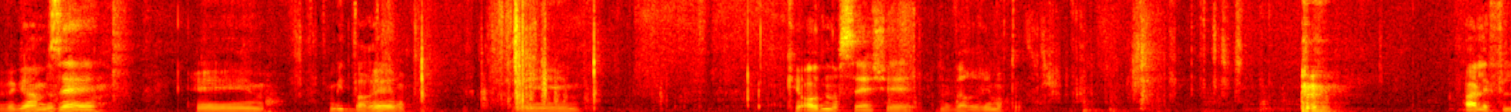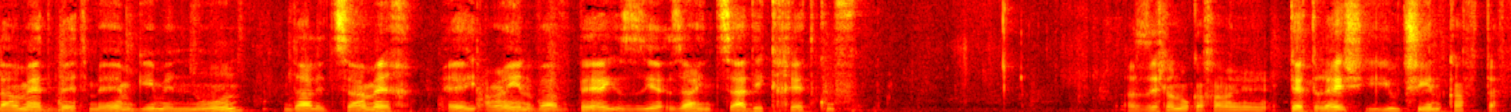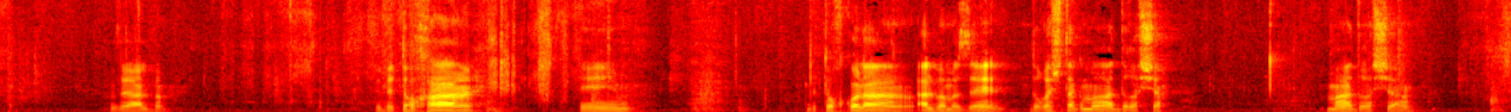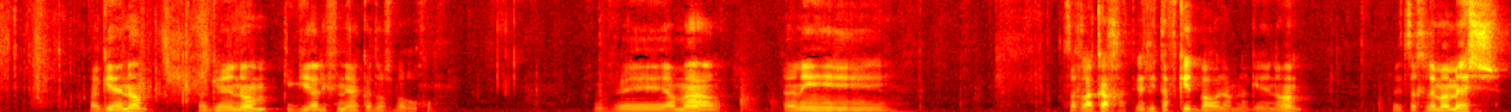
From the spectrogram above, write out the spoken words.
וגם זה אה, מתברר אה, כעוד נושא שמבררים אותו. א' ל', ב' מ', ג' נ', ד' ס', ה' ע', ו' פ', ז' צ', ח' ק'. אז יש לנו ככה ט' ר', י' ש', כ' ת'. זה האלבם. ובתוך ה... בתוך כל האלבם הזה דורשת הגמרא דרשה. מה הדרשה? הגיהנום. הגיהנום הגיע לפני הקדוש ברוך הוא. ואמר, אני צריך לקחת, יש לי תפקיד בעולם לגיהנום, וצריך לממש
